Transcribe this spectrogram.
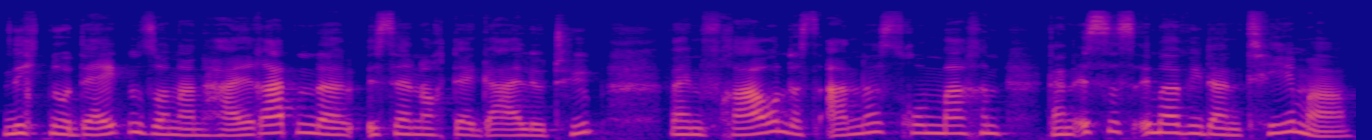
nicht nur daten, sondern heiraten. Da ist ja noch der geile Typ. Wenn Frauen das andersrum machen, dann ist es immer wieder ein Thema.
